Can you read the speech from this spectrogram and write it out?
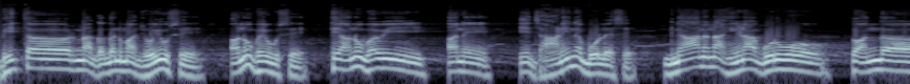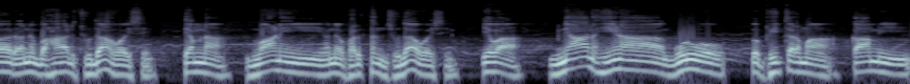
ભીતરના ગગનમાં જોયું છે, અનુભવ્યું છે, તે અનુભવી અને એ જાણીને બોલે છે. જ્ઞાનના હીણા ગુરુઓ તો અંદર અને બહાર જુદા હોય છે. તેમના વાણી અને વર્તન જુદા હોય છે. એવા જ્ઞાનહીણા ગુરુઓ તો ભીતરમાં કામી,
